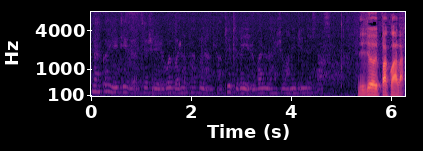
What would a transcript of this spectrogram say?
那关于这个，就是微博上发布两条，最值得引人关注的还是王立军的消息。你就八卦了，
